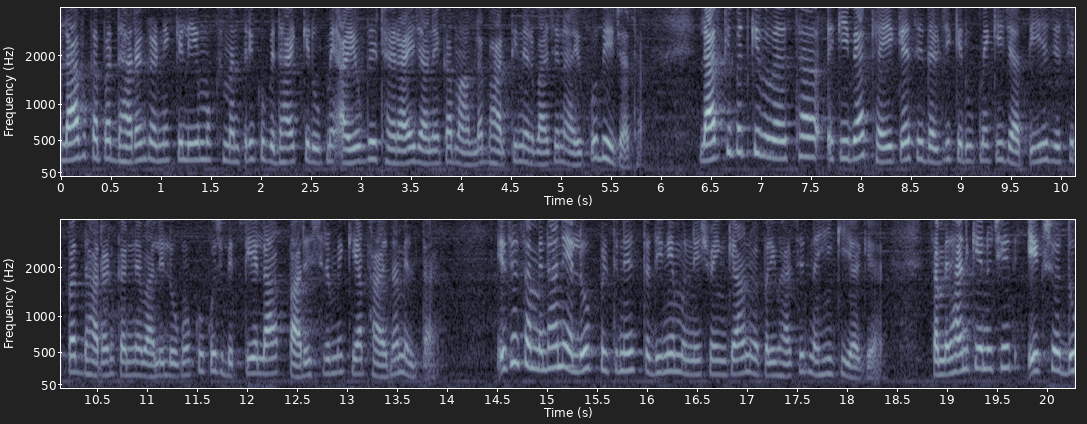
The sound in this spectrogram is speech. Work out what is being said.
लाभ का पद धारण करने के लिए मुख्यमंत्री को विधायक के रूप में अयोग्य ठहराए जाने का मामला भारतीय निर्वाचन आयोग को भेजा था। लाभ के पद की व्यवस्था, की व्याख्या एक ऐसी दर्जी के रूप में की जाती है जिससे पद धारण करने वाले लोगों को कुछ वित्तीय लाभ, पारिश्रमिक या फ़ायदा मिलता है। इसे संविधान या लोक प्रतिनिधित्व अधिनियम उन्नीस में परिभाषित नहीं किया गया है। संविधान के अनुच्छेद 102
